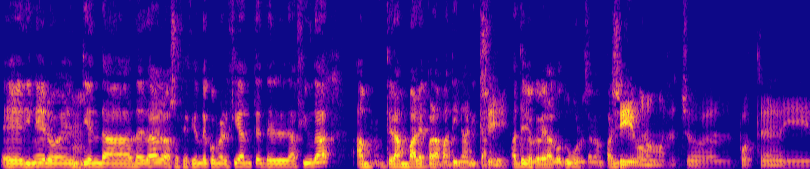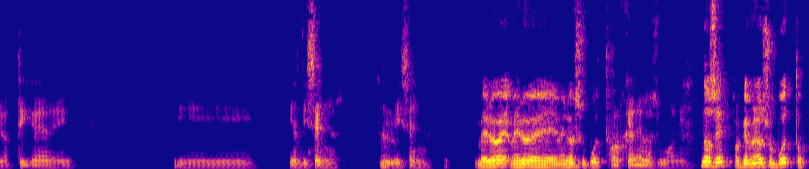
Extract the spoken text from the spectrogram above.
eh, dinero en Mm. tiendas de la asociación de comerciantes de la ciudad han- te dan vales para patinar y tal. Sí. ¿Has tenido que ver algo tú con esa campaña? Sí, bueno, hemos hecho el póster y los tickets y, y, y el diseño. El Mm. diseño. sí. Me lo, he, me, lo he, me lo he supuesto. ¿Por qué te lo suponía? No sé, porque me lo he supuesto.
